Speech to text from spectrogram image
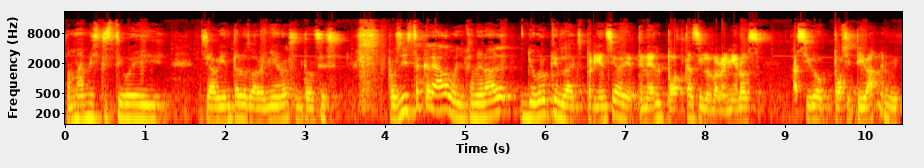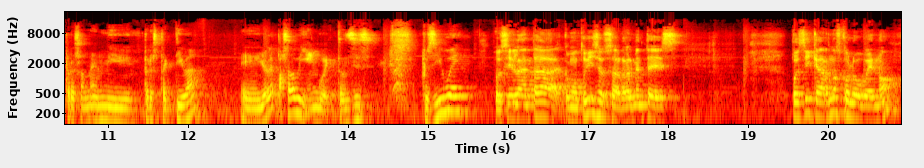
no mames, que este güey se avienta a los babeñeros, entonces, pues sí está cagado, güey. En general, yo creo que la experiencia de tener el podcast y los babeñeros ha sido positiva en mi persona, en mi perspectiva. Eh, yo le he pasado bien, güey. Entonces, pues sí, güey. Pues sí, la neta, como tú dices, o sea, realmente es. Pues sí, quedarnos con lo bueno.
